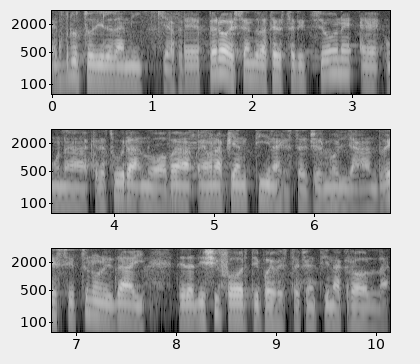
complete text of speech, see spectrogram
è brutto dire la nicchia, eh, però essendo la terza edizione è una creatura nuova, è una piantina che sta germogliando e se tu non le dai le radici forti poi questa piantina crolla.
